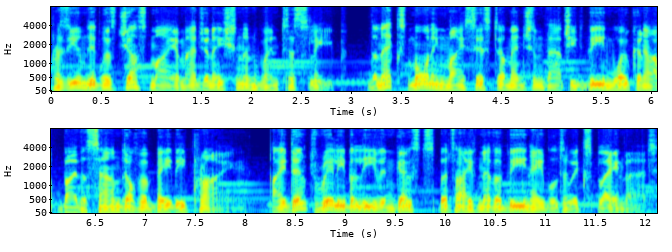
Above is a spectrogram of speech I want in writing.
Presumed it was just my imagination and went to sleep. The next morning my sister mentioned that she'd been woken up by the sound of a baby crying. I don't really believe in ghosts but I've never been able to explain that.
